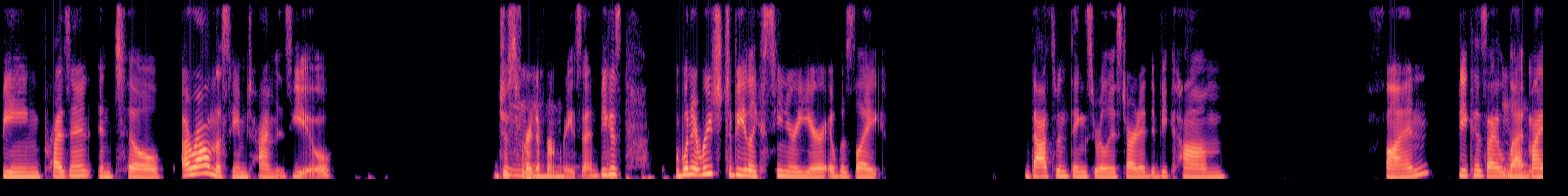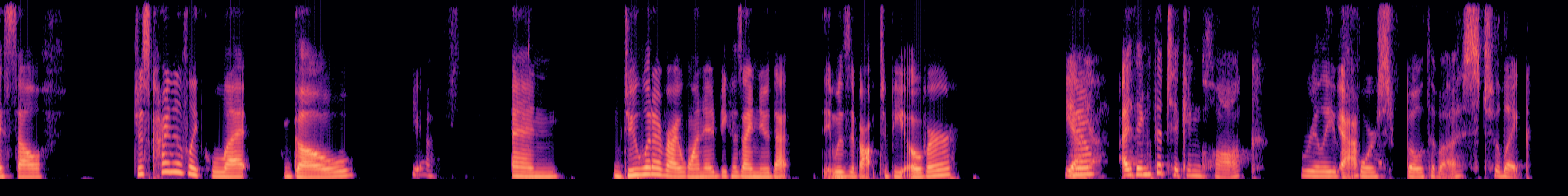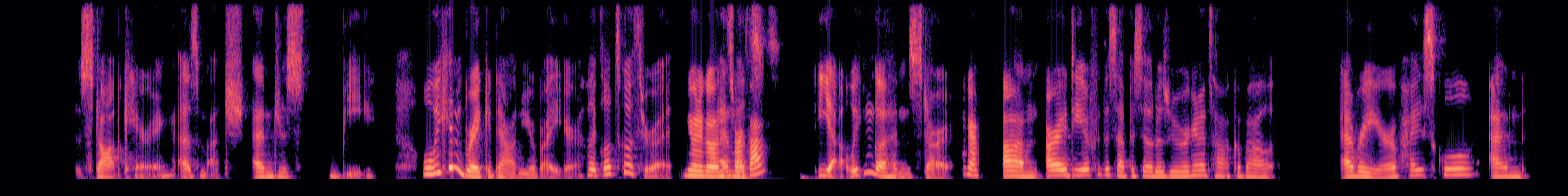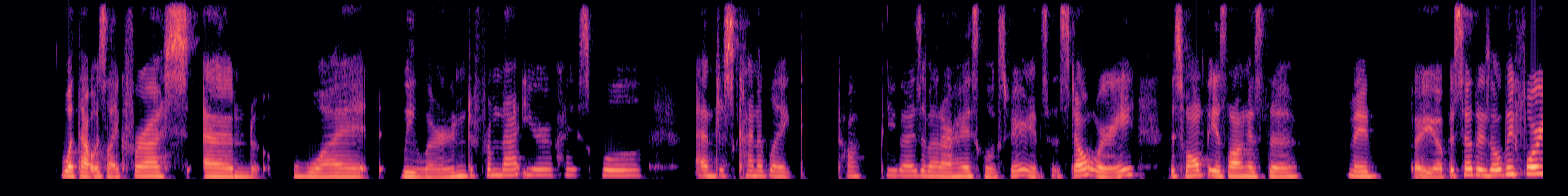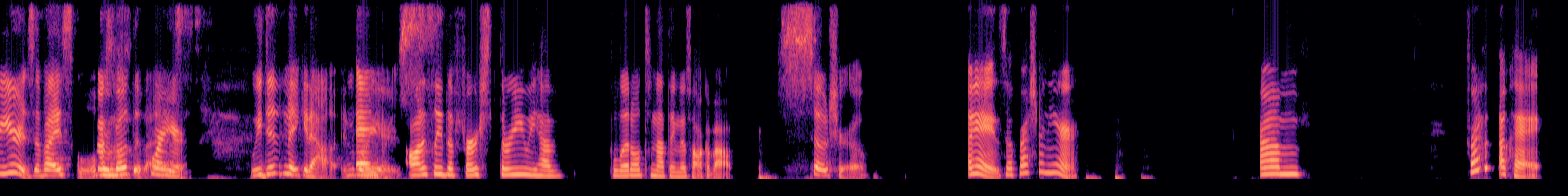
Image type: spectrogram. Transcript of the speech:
being present until around the same time as you just for a different mm-hmm. reason because when it reached to be like senior year it was like that's when things really started to become fun because I mm. let mm-hmm. myself just kind of like let go yeah and do whatever I wanted because I knew that it was about to be over yeah, yeah. I think the ticking clock really yeah. forced both of us to like stop caring as much and just be. Well, we can break it down year by year. Like, let's go through it. You want to go ahead and, and start that? Yeah, we can go ahead and start. Okay. Um, our idea for this episode is we were going to talk about every year of high school and what that was like for us and what we learned from that year of high school and just kind of like talk to you guys about our high school experiences. Don't worry, this won't be as long as the made episode, there's only four years of high school for both of four us. years. We did make it out in four And years. honestly, the first three we have little to nothing to talk about. so true. Okay, so freshman year. Um, first, okay.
